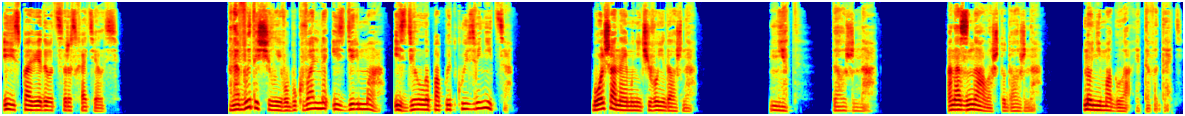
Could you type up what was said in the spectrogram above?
и исповедоваться расхотелось. Она вытащила его буквально из дерьма и сделала попытку извиниться. Больше она ему ничего не должна. Нет, должна. Она знала, что должна, но не могла этого дать.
